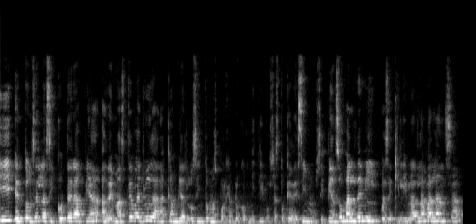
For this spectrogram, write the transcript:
y entonces la psicoterapia además te va a ayudar a cambiar los síntomas, por ejemplo, cognitivos. Esto que decimos, si pienso mal de mí, pues equilibrar la balanza,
